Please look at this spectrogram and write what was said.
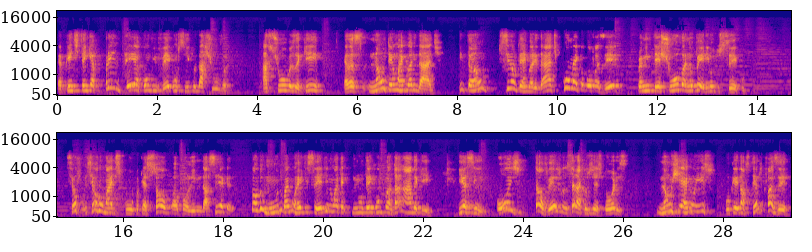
é porque a gente tem que aprender a conviver com o ciclo da chuva. As chuvas aqui, elas não têm uma regularidade. Então, se não tem regularidade, como é que eu vou fazer para mim ter chuva no período seco? Se eu, se eu arrumar desculpa que é só o, o polígono da seca, todo mundo vai morrer de sede e não, ter, não tem como plantar nada aqui. E assim, hoje, talvez, será que os gestores não enxergam isso? Porque nós temos que fazer.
